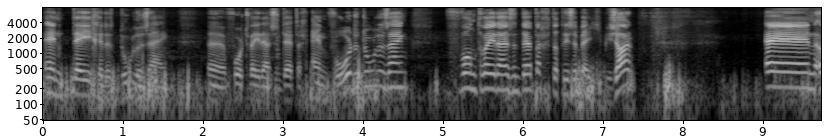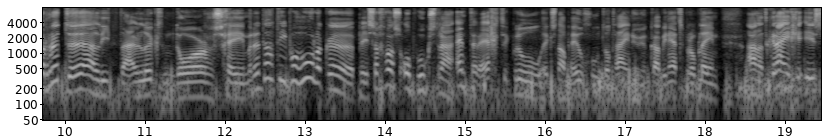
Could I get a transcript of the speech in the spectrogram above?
en tegen de doelen zijn uh, voor 2030 en voor de doelen zijn van 2030? Dat is een beetje bizar. En Rutte liet duidelijk doorschemeren dat hij behoorlijk uh, pissig was op Hoekstra. En terecht. Ik bedoel, ik snap heel goed dat hij nu een kabinetsprobleem aan het krijgen is.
